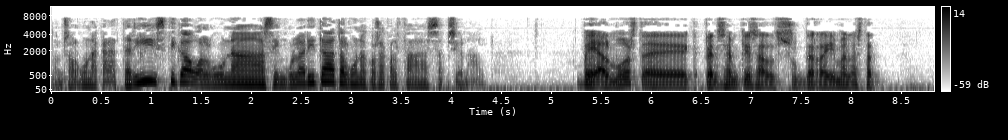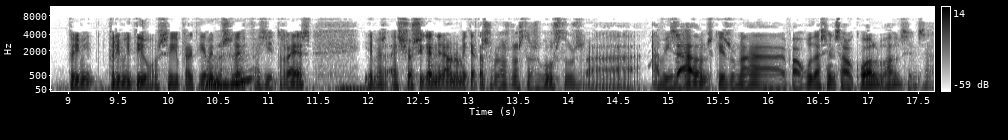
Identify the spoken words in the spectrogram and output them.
doncs alguna característica o alguna singularitat, alguna cosa que el fa excepcional. Bé, el most eh, pensem que és el suc de raïm en estat primitiu, o sigui, pràcticament no se li ha mhm. afegit res i a més això sí que anirà una miqueta sobre els nostres gustos eh, avisar doncs, que és una beguda sense alcohol val? sense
